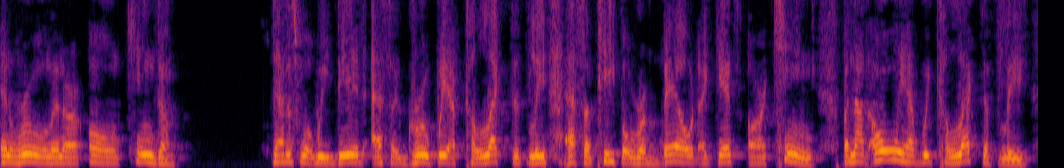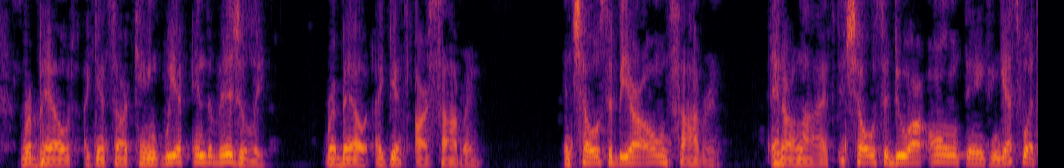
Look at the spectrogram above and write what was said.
and rule in our own kingdom. That is what we did as a group. We have collectively, as a people, rebelled against our king. But not only have we collectively rebelled against our king, we have individually rebelled against our sovereign and chose to be our own sovereign in our lives and chose to do our own things. And guess what?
